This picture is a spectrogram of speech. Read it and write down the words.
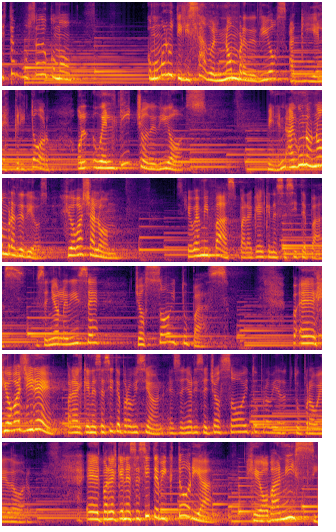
Está usado como, como mal utilizado el nombre de Dios aquí, el escritor o, el dicho de Dios. Miren, algunos nombres de Dios. Jehová Shalom. Jehová es mi paz para aquel que necesite paz. El Señor le dice, yo soy tu paz. Eh, Jehová Jiré, para el que necesite provisión. El Señor dice, yo soy tu proveedor. Eh, para el que necesite victoria, Jehová Nisi.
